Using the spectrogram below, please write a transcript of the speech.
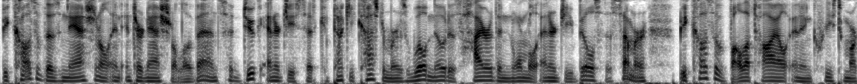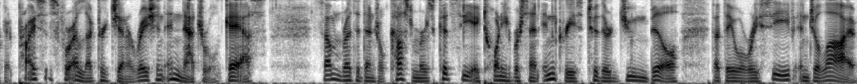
Because of those national and international events, Duke Energy said Kentucky customers will notice higher than normal energy bills this summer because of volatile and increased market prices for electric generation and natural gas. Some residential customers could see a 20% increase to their June bill that they will receive in July.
